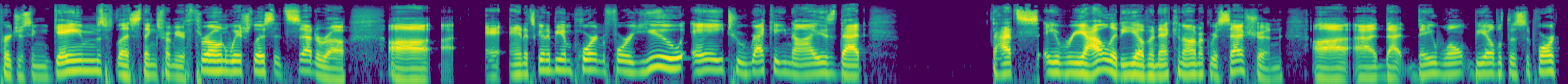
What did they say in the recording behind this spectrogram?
purchasing games, less things from your throne wish list, etc. Uh, and it's going to be important for you a to recognize that that's a reality of an economic recession uh, uh, that they won't be able to support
